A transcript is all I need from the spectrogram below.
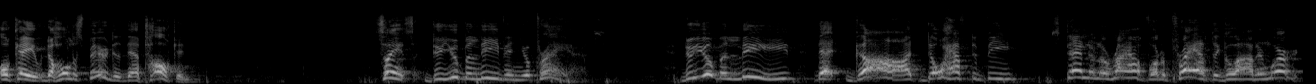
Okay, the Holy Spirit is there talking. Saints, do you believe in your prayers? Do you believe that God don't have to be standing around for the prayers to go out and work?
